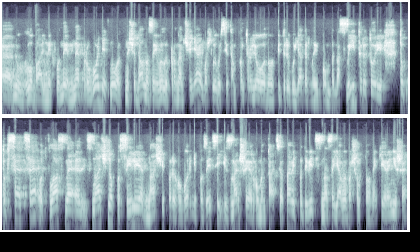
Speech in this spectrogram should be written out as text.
е, ну глобальних, вони не проводять. Ну от нещодавно заявили про навчання і можливості там контрольованого підриву ядерної бомби на своїй території. Тобто, все це, от власне, е, значно посилює наші переговорні позиції і зменшує аргументацію. От навіть подивіться на заяви Вашингтона, який раніше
